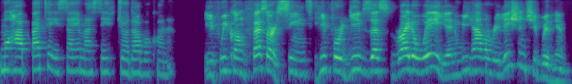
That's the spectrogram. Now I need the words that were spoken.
محبت عیسی مسیح جدا بکنه. if we confess our sins, he forgives us right away and we have a relationship with him.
